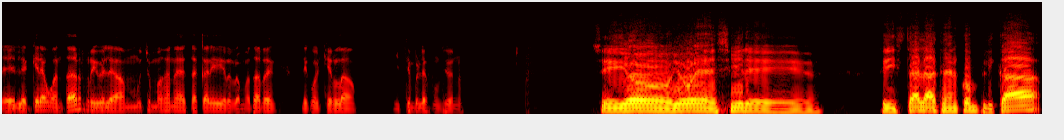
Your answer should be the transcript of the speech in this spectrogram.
eh, le quiere aguantar, River le da mucho más ganas de atacar y rematar de, de cualquier lado, y siempre le funciona. Sí, yo, yo voy a decir, eh, Cristal la va a tener complicada.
